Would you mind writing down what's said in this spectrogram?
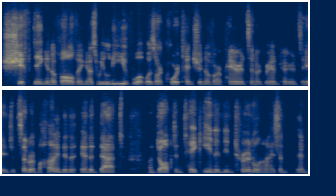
shifting and evolving as we leave what was our core tension of our parents and our grandparents age et cetera behind and, and adapt adopt and take in and internalize and, and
